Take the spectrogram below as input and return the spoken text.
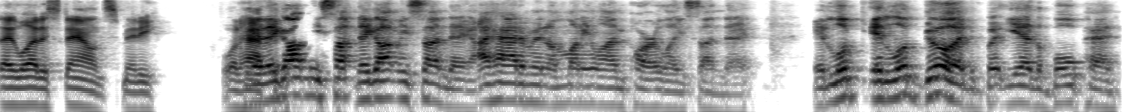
They let us down, Smitty. What happened? Yeah, they got me. They got me Sunday. I had them in a money line parlay Sunday. It looked it looked good, but yeah, the bullpen.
